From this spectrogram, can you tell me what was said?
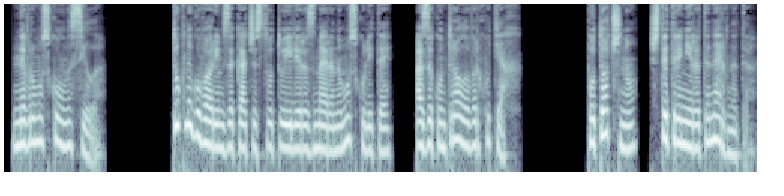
– невромускулна сила. Тук не говорим за качеството или размера на мускулите, а за контрола върху тях. Поточно ще тренирате нервната.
